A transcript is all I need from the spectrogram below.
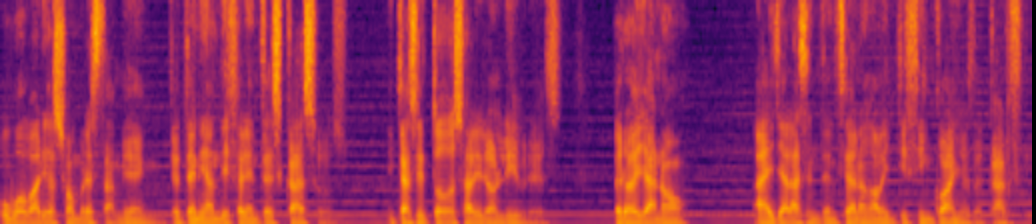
hubo varios hombres también, que tenían diferentes casos, y casi todos salieron libres. Pero ella no. A ella la sentenciaron a 25 años de cárcel.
